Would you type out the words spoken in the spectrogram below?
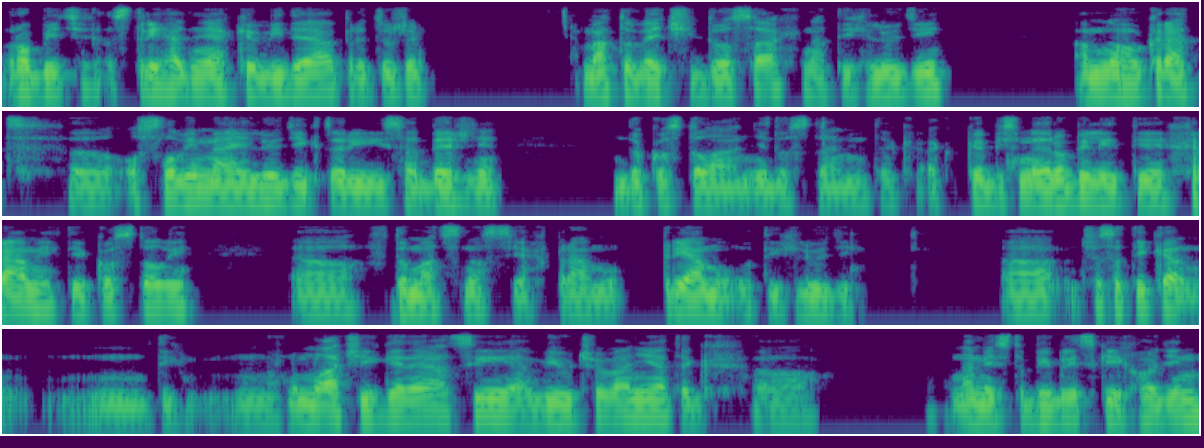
robiť, strihať nejaké videá, pretože má to väčší dosah na tých ľudí a mnohokrát e, oslovíme aj ľudí, ktorí sa bežne do kostola nedostanú. Tak ako keby sme robili tie chrámy, tie kostoly e, v domácnostiach priamo, priamo u tých ľudí. A čo sa týka tých možno mladších generácií a vyučovania, tak e, namiesto biblických hodín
